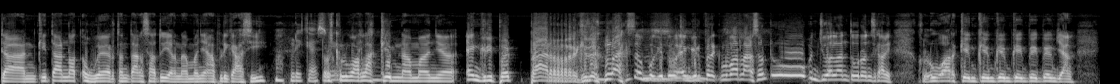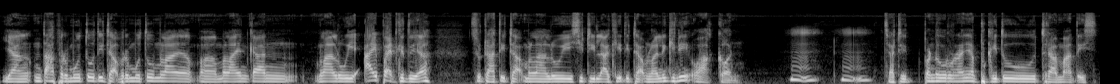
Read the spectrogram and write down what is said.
dan kita not aware tentang satu yang namanya aplikasi. Aplikasi. Terus keluarlah game namanya Angry Bird Bar gitu langsung begitu Angry Bird keluar langsung tuh penjualan turun sekali. Keluar game game game game game, game yang yang entah bermutu tidak bermutu mela- melainkan melalui iPad gitu ya. Sudah tidak melalui CD lagi, tidak melalui gini wah gone. Jadi penurunannya begitu dramatis.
